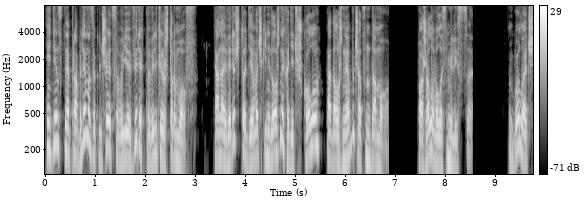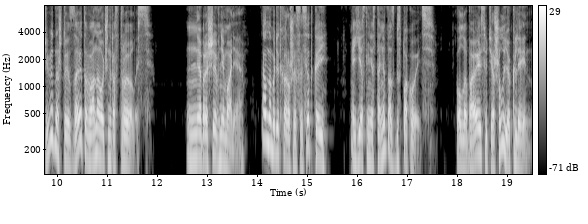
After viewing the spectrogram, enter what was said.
Единственная проблема заключается в ее вере в повелителя штормов. Она верит, что девочки не должны ходить в школу, а должны обучаться на дому. Пожаловалась Мелисса. Было очевидно, что из-за этого она очень расстроилась. «Не обращай внимания. Она будет хорошей соседкой, если не станет нас беспокоить. Улыбаясь, утешил её Клейн.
